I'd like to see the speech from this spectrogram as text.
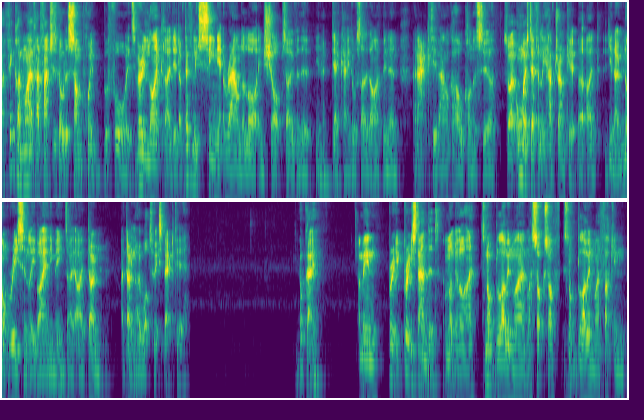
I think I might have had Thatcher's Gold at some point before. It's very likely I did. I've definitely seen it around a lot in shops over the you know decade or so that I've been an, an active alcohol connoisseur. So I almost definitely have drunk it, but I you know not recently by any means. I, I don't I don't know what to expect here. Okay. I mean, pretty pretty standard, I'm not gonna lie. It's not blowing my, my socks off. It's not blowing my fucking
